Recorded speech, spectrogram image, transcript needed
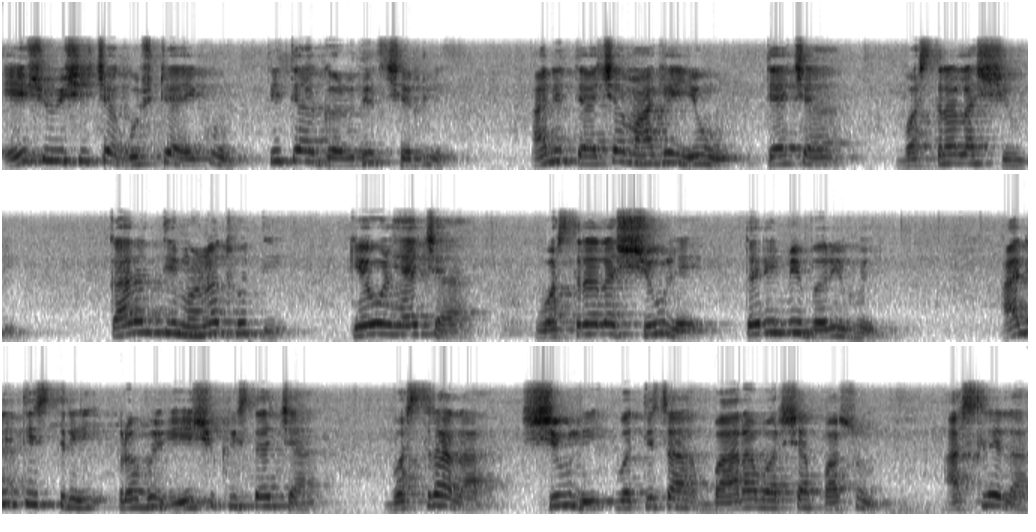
येशूविषयीच्या गोष्टी ऐकून ती त्या गर्दीत शिरली आणि त्याच्यामागे येऊन त्याच्या वस्त्राला शिवली. कारण ती म्हणत होती केवळ ह्याच्या वस्त्राला शिवले तरी मी बरी होईल. आणि ती स्त्री प्रभू येशू ख्रिस्ताच्या वस्त्राला शिवली व तिचा बारा वर्षापासून असलेला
